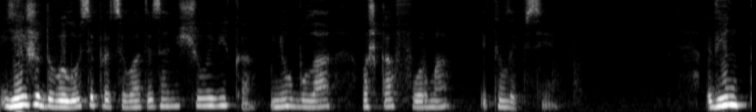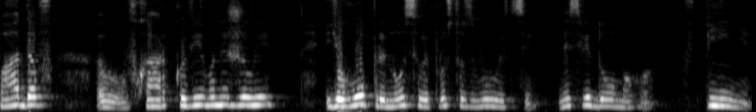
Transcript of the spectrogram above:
їй же довелося працювати замість чоловіка. У нього була важка форма епілепсії. Він падав е, в Харкові, вони жили, його приносили просто з вулиці, несвідомого, в піні.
